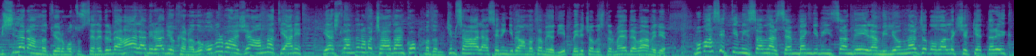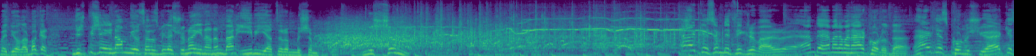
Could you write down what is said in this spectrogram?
bir şeyler anlatıyorum 30 senedir ve hala bir radyo kanalı. Olur Bahçe anlat yani yaşlandın ama çağdan kopmadın. Kimse hala senin gibi anlatamıyor deyip beni çalıştırmaya devam ediyor. Bu bahsettiğim insanlar sen ben gibi insan değil. Ha. Milyonlarca dolarlık şirketlere hükmediyorlar. Bakın hiçbir şeye inanmıyorsanız bile şuna inanın ben iyi bir yatırımmışım. Mışım. Herkesin bir fikri var. Hem de hemen hemen her konuda. Herkes konuşuyor, herkes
